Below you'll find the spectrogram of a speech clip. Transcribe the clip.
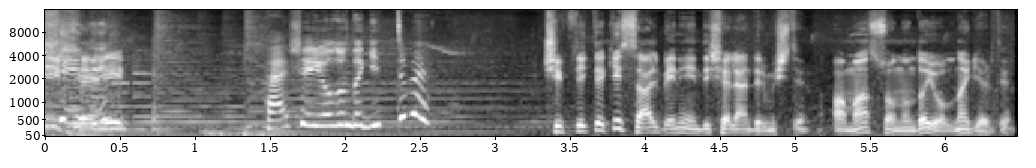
Güzel iş Terry. Her şey yolunda gitti mi? Çiftlikteki sel beni endişelendirmişti. Ama sonunda yoluna girdi.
